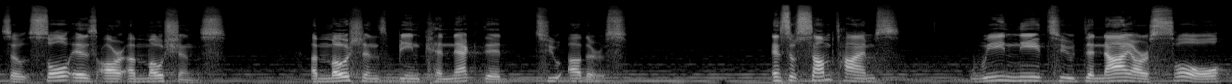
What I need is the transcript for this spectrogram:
So, soul is our emotions, emotions being connected to others. And so sometimes we need to deny our soul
